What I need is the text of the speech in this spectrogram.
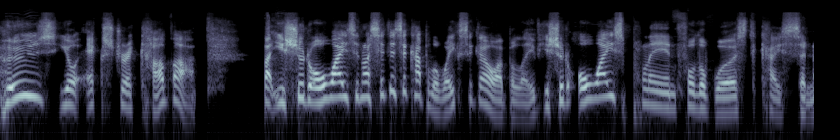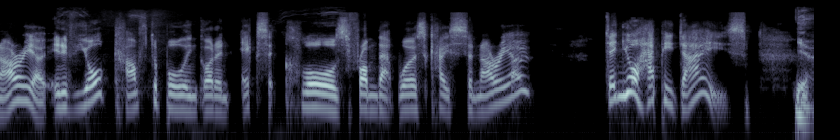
who's your extra cover. But you should always, and I said this a couple of weeks ago, I believe, you should always plan for the worst case scenario. And if you're comfortable and got an exit clause from that worst case scenario, then you're happy days. Yeah.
